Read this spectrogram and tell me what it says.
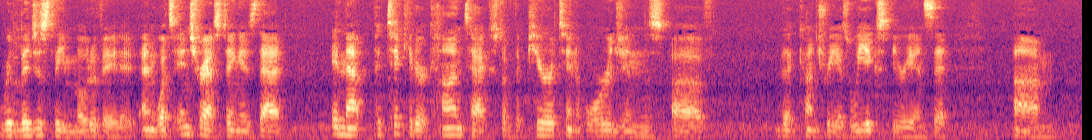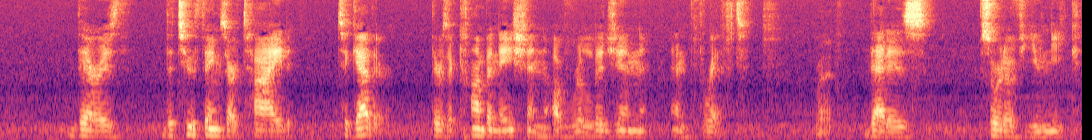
religiously motivated. And what's interesting is that in that particular context of the Puritan origins of the country as we experience it, um, there is the two things are tied together. There's a combination of religion and thrift Right. that is sort of unique.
